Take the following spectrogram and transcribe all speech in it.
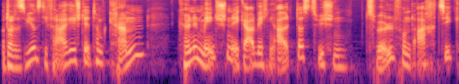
oder dass wir uns die Frage gestellt haben, kann, können Menschen, egal welchen Alters, zwischen 12 und 80,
